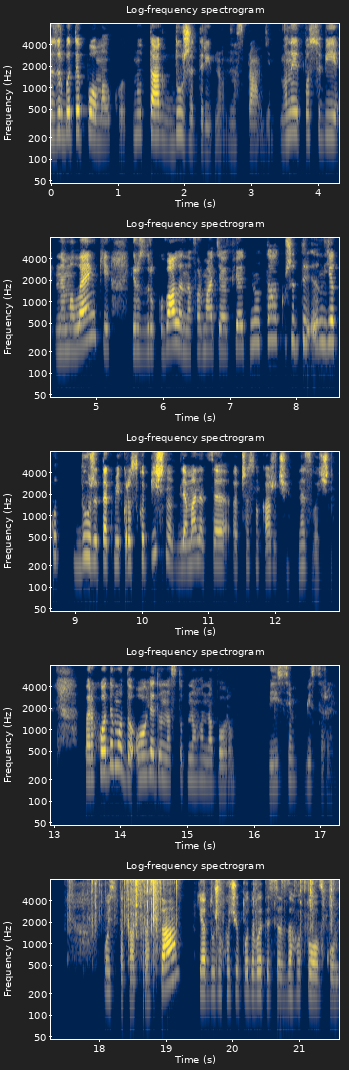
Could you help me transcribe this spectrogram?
не зробити помилку. Ну так дуже дрібно, насправді. Вони по собі не маленькі і роздрукували на форматі А5. Ну так вже як от дуже так мікроскопічно. Для мене це, е, чесно кажучи, незвично. Переходимо до огляду наступного набору: 8 бісерин. Ось така краса. Я дуже хочу подивитися заготовку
